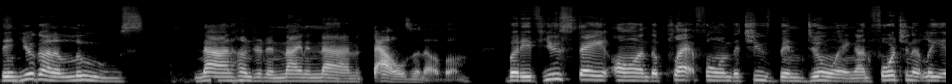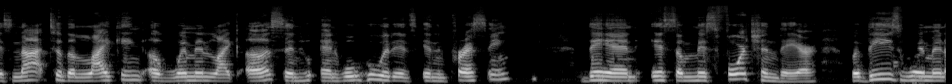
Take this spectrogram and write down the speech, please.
then you're going to lose 999,000 of them but if you stay on the platform that you've been doing unfortunately it's not to the liking of women like us and who, and who, who it is impressing then it's a misfortune there but these women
